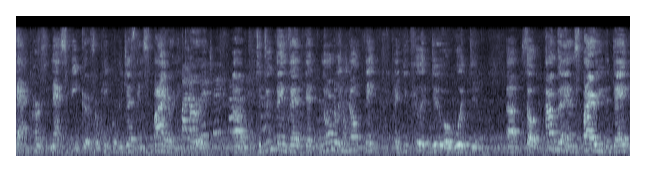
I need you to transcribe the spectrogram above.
that person, that speaker for people to just inspire and encourage, um, to do things that, that normally you don't think that you could do or would do. Uh, so how I'm gonna inspire you today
